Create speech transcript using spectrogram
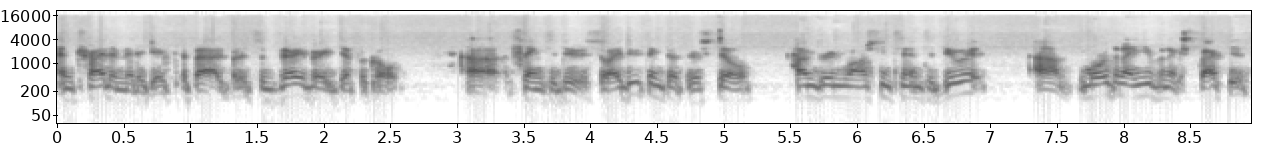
and try to mitigate the bad, but it's a very, very difficult uh, thing to do. So I do think that there's still hunger in Washington to do it, um, more than I even expected.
